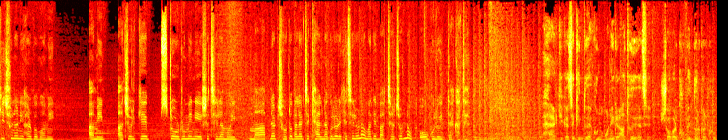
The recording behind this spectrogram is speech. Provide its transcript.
কিছু না নিহারবাবু আমি আমি আঁচলকে স্টোর রুমে নিয়ে এসেছিলাম। ওই মা আপনার ছোটবেলার যে খেলনাগুলো রেখেছিল না আমাদের বাচ্চার জন্য ওগুলোই দেখাতে। হ্যাঁ ঠিক আছে কিন্তু এখন অনেক রাত হয়ে গেছে। সবার ঘুমের দরকার খুব।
